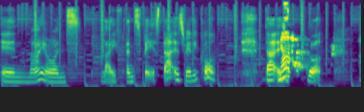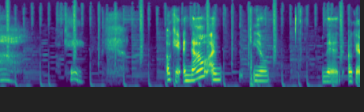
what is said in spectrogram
in my own life and space. That is really cool. That is yeah. really cool. Ah, okay. Okay, and now I'm, you know, man, okay.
